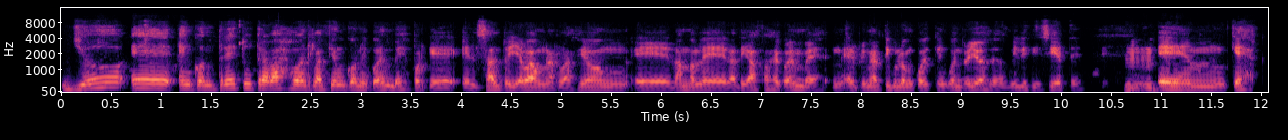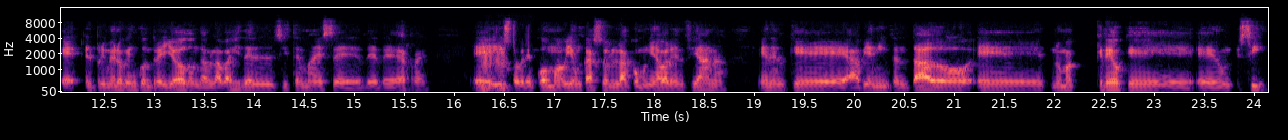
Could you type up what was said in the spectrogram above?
Yo eh, encontré tu trabajo en relación con Ecoembes, porque El Salto lleva una relación eh, dándole latigazos a Ecoembes. El primer artículo que encuentro yo es de 2017, Ujú. em, que es eh, el primero que encontré yo, donde hablabais del sistema SDDR eh, y Ujú. sobre cómo había un caso en la comunidad valenciana en el que habían intentado, eh, no me, creo que eh, un- sí,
